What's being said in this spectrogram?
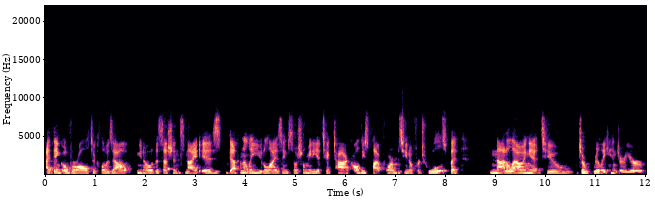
I think overall to close out, you know, the session tonight is definitely utilizing social media, TikTok, all these platforms, you know, for tools, but not allowing it to to really hinder your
